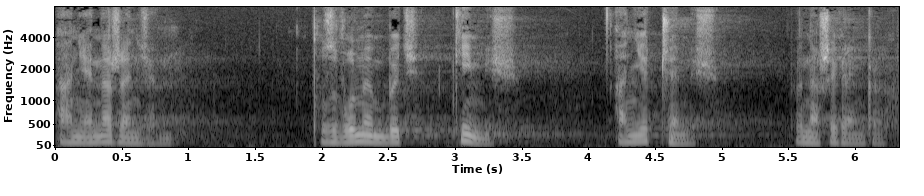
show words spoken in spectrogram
a nie narzędziem. Pozwólmy mu być kimś, a nie czymś w naszych rękach.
